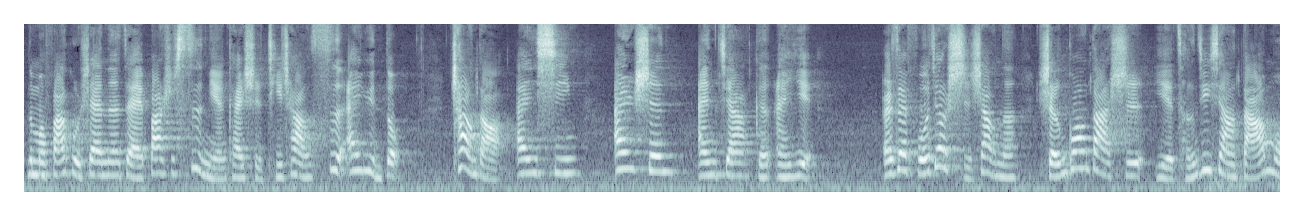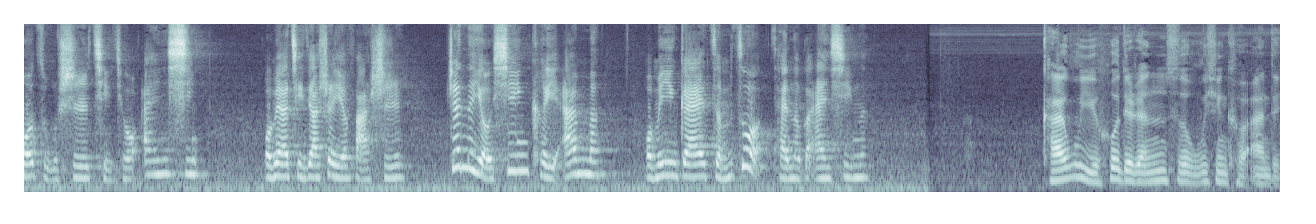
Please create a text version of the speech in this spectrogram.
那么法鼓山呢，在八十四年开始提倡四安运动，倡导安心、安身、安家跟安业。而在佛教史上呢，神光大师也曾经向达摩祖师请求安心。我们要请教圣严法师，真的有心可以安吗？我们应该怎么做才能够安心呢？开悟以后的人是无心可安的，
